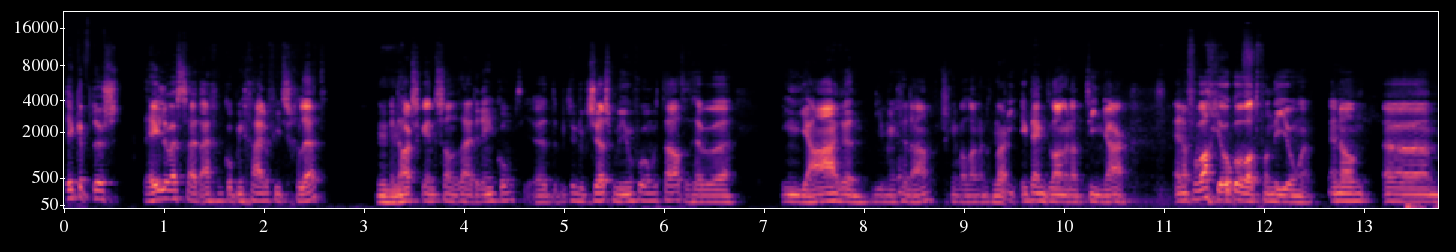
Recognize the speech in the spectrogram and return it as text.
Ik heb dus de hele wedstrijd eigenlijk op Michailovic gelet. Mhm. En hartstikke interessant dat hij erin komt. Je hebt natuurlijk 6 miljoen voor hem betaald. Dat hebben we in jaren niet meer gedaan. Misschien wel langer dan Nee. 10. Ik denk langer dan 10 jaar. En dan verwacht je ook wel wat van die jongen. En dan, ehm,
